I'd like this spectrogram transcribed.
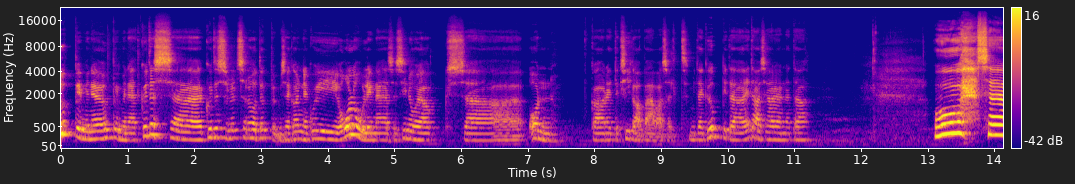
õppimine ja õppimine, et kuidas, kuidas sul üldse lood õppimisega on ja kui oluline see sinu jaoks on ka näiteks igapäevaselt midagi õppida, edasi areneda? uh, see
